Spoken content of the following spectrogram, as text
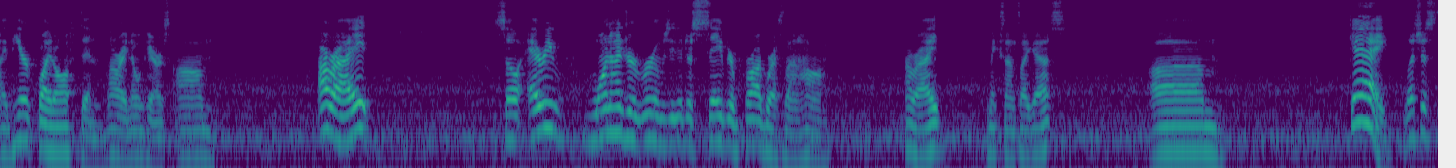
I'm here quite often. Alright, no one cares. Um, Alright. So, every 100 rooms, you could just save your progress then, huh? Alright. Makes sense, I guess. Um... Okay, let's just...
